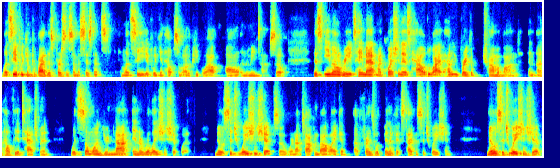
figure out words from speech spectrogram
Let's see if we can provide this person some assistance and let's see if we can help some other people out all in the meantime. So this email reads, "Hey Matt, my question is how do I how do you break a trauma bond, an unhealthy attachment with someone you're not in a relationship with? No situationship, so we're not talking about like a, a friends with benefits type of situation. No situationship,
